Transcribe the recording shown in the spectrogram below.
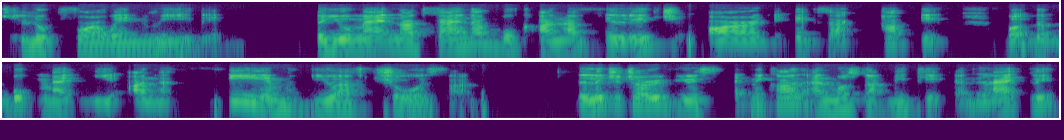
to look for when reading. So you might not find a book on a village or the exact topic, but the book might be on a theme you have chosen. The literature review is technical and must not be taken lightly.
